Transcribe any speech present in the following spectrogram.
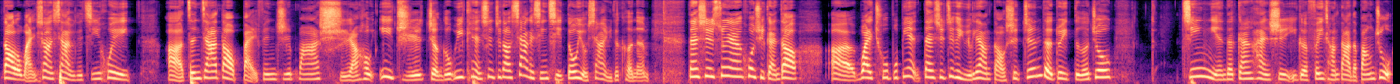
到了晚上下雨的机会啊、增加到百分之八十，然后一直整个 weekend 甚至到下个星期都有下雨的可能。但是虽然或许感到呃外出不便，但是这个雨量倒是真的对德州。今年的干旱是一个非常大的帮助，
